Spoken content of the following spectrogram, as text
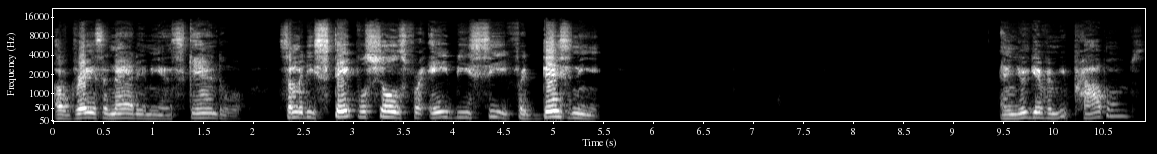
of Grey's Anatomy and Scandal, some of these staple shows for ABC, for Disney, and you're giving me problems?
